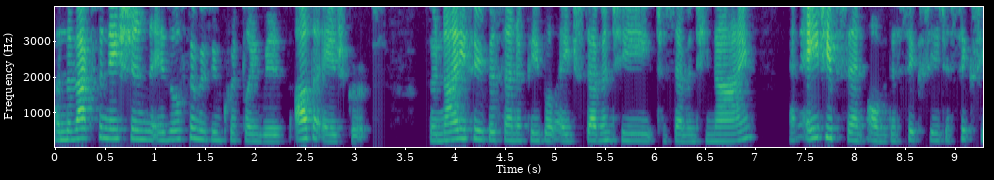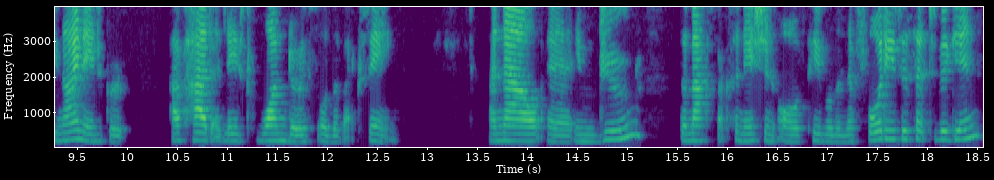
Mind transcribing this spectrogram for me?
And the vaccination is also moving quickly with other age groups. So 93% of people aged 70 to 79 and 80% of the 60 to 69 age group have had at least one dose of the vaccine. And now uh, in June, the max vaccination of people in their 40s is set to begin.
